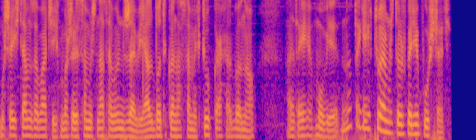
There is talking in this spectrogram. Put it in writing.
Muszę iść tam zobaczyć, może są już na całym drzewie, albo tylko na samych czubkach, albo no. Ale tak jak mówię, no tak jak czułem, że to już będzie puszczać.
